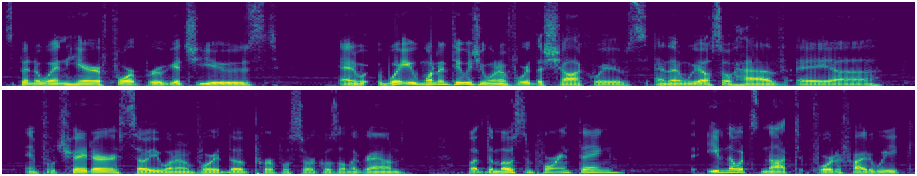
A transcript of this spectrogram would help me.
spin a win here. Fort Brew gets used, and what you want to do is you want to avoid the shockwaves, and then we also have a uh, infiltrator, so you want to avoid the purple circles on the ground. But the most important thing, even though it's not fortified week,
